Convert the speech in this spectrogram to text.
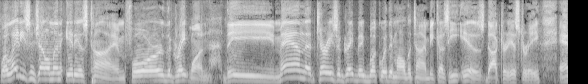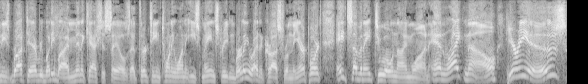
Well, ladies and gentlemen, it is time for the great one. The man that carries a great big book with him all the time because he is Dr. History. And he's brought to everybody by Minnecash Sales at 1321 East Main Street in Burley, right across from the airport, 878-2091. And right now, here he is,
